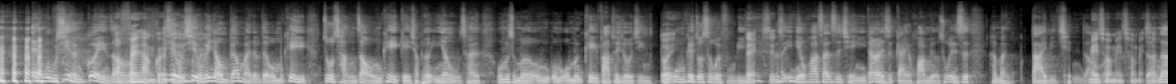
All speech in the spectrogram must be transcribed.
哎、欸，武器很贵，你知道吗？非常贵。那些武器，我跟你讲，我们不要买，对不对？我们可以做长照，我们可以给小朋友营养午餐，我们什么，我我我们可以发退休金，对，我们可以做社会福利，对。可是，一年花三四千亿，当然是该花，没有错。问题是还蛮。大一笔钱，你知道吗？没错，没错，没错。那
